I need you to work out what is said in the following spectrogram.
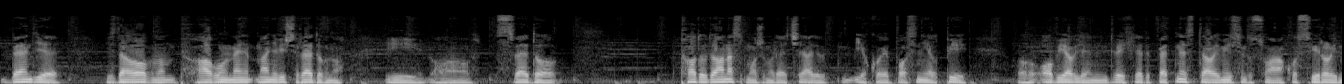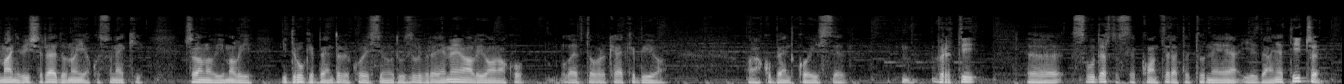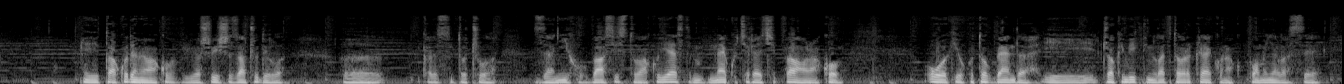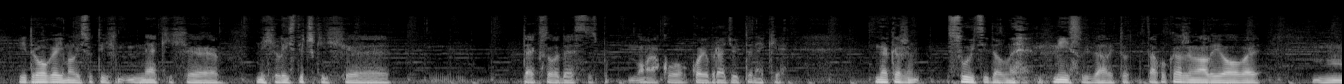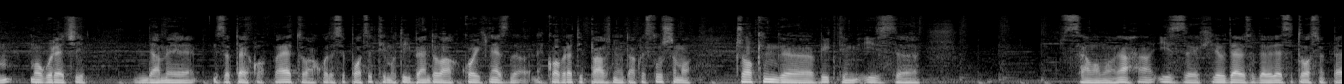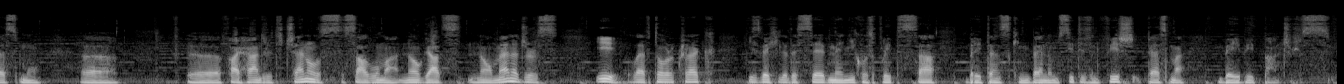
bend je izdao album manje, manje više redovno i uh, sve do pa do danas možemo reći, ajde, iako je poslednji LP objavljen 2015. ali mislim da su onako svirali manje više redovno, iako su neki članovi imali i druge bendove koji su im oduzeli vreme, ali onako Leftover Crack je bio onako bend koji se vrti e, svuda što se koncerata, turneja i izdanja tiče. i tako da me ovako još više začudilo uh, kada sam to čuo za njihov basistu, ako jeste, neko će reći pa onako uvek i oko tog benda i Joking Victim i Leftover Crack onako pomenjala se i droga, imali su tih nekih e, nihilističkih e, tekstova da se onako koji obrađuju te neke ne kažem suicidalne misli, da li to tako kažem, ali ovaj mogu reći da me zateklo. Pa eto, ako da se podsjetimo tih bendova kojih ne zna neko obrati pažnju, dakle slušamo Choking uh, Victim iz uh, samo aha, iz 1998. pesmu uh, uh, 500 Channels s albuma No Gods, No Managers i Leftover Crack iz 2007. njihov split sa britanskim bandom Citizen Fish i pesma Baby Punchers.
